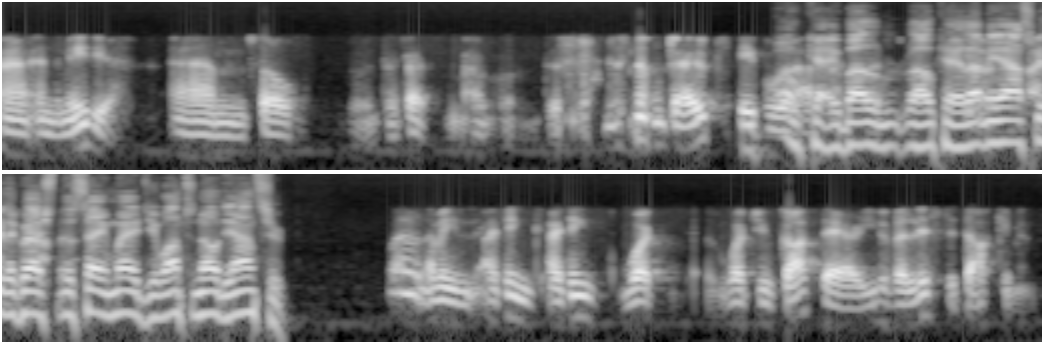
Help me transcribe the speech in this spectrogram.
uh, in the media. Um, so that, that, uh, there's, there's, no doubt people. Okay, well, okay. Let me ask you the question the same way. Do you want to know the answer? Well, I mean, I think I think what what you've got there, you have a list of documents,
